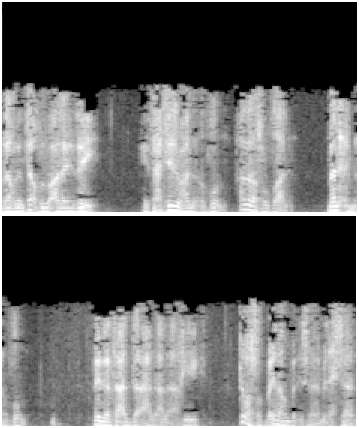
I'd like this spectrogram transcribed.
ولكن تأخذ على يديه هي تحجزه عن الظلم. هذا نصر الظالم منع من الظلم. فإذا تعدى أحد على أخيك توسط بينهم بالإسلام بالإحسان.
